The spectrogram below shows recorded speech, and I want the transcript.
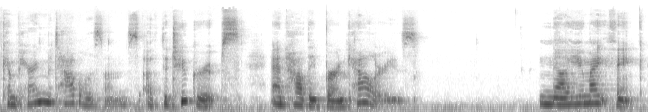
comparing metabolisms of the two groups and how they burn calories. Now you might think,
